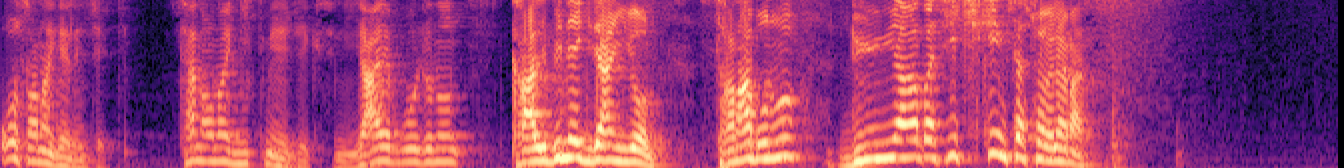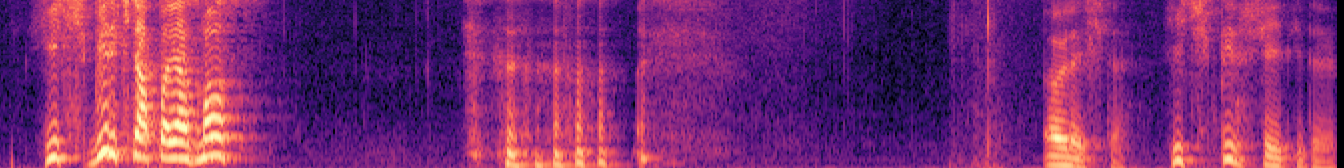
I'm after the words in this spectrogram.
O sana gelecek. Sen ona gitmeyeceksin. Yay burcunun kalbine giden yol. Sana bunu dünyada hiç kimse söylemez. Hiçbir kitapta yazmaz. Öyle işte. Hiçbir şey gider.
